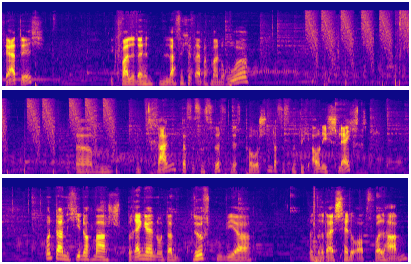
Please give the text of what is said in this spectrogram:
fertig. Die Qualle da hinten lasse ich jetzt einfach mal in Ruhe. Ähm, ein Trank, das ist ein Swiftness Potion. Das ist natürlich auch nicht schlecht. Und dann hier nochmal sprengen und dann dürften wir unsere drei Shadow Orbs voll haben.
